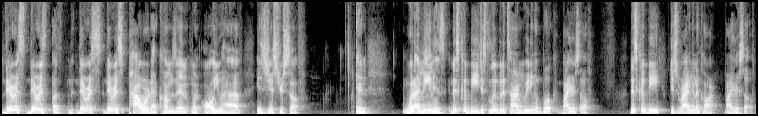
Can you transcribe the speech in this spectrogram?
there is there is a there is there is power that comes in when all you have is just yourself. And what i mean is this could be just a little bit of time reading a book by yourself. This could be just riding in a car by yourself.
